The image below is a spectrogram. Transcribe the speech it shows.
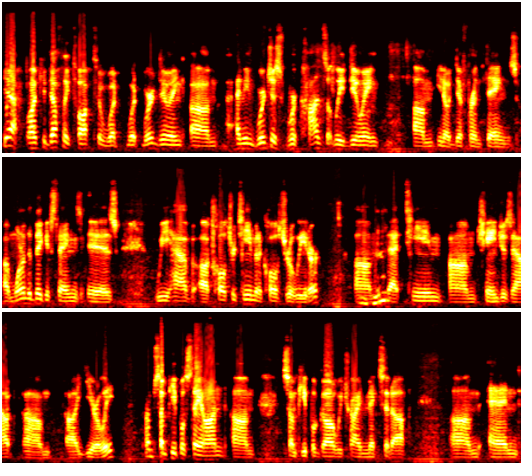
Yeah, well, I could definitely talk to what what we're doing. Um, I mean, we're just we're constantly doing, um, you know, different things. Um, one of the biggest things is we have a culture team and a culture leader. Um, mm-hmm. That team um, changes out um, uh, yearly. some people stay on, some people go. We try and mix it up. Um, and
